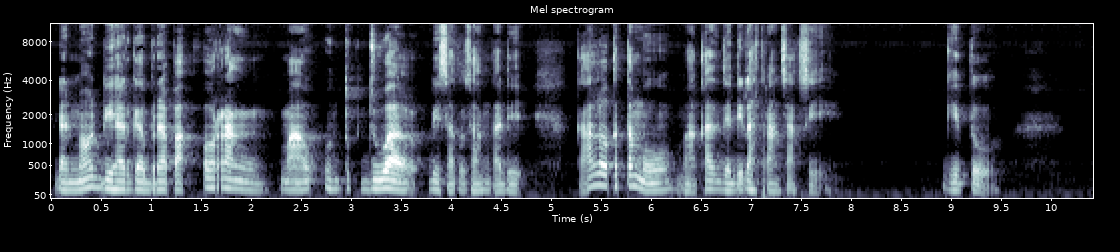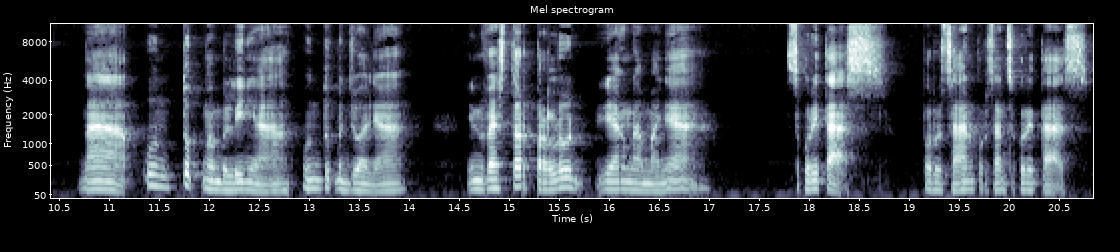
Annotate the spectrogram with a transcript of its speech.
dan mau di harga berapa orang mau untuk jual di satu saham tadi. Kalau ketemu, maka jadilah transaksi. Gitu. Nah, untuk membelinya, untuk menjualnya, investor perlu yang namanya sekuritas, perusahaan-perusahaan sekuritas.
